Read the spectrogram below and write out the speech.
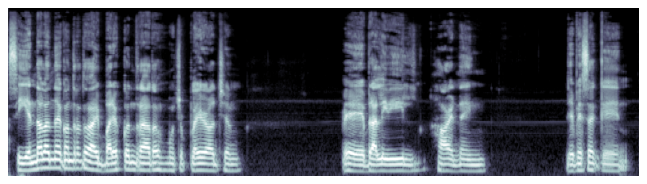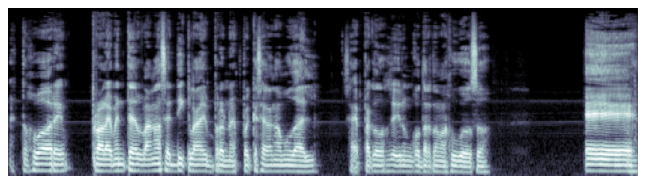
Siguiendo hablando de contratos, hay varios contratos, muchos player options. Eh, Bradley Bill, Harden. Yo pienso que estos jugadores probablemente van a hacer decline, pero no es porque se van a mudar. O sea, es para conseguir un contrato más jugoso. Eh,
